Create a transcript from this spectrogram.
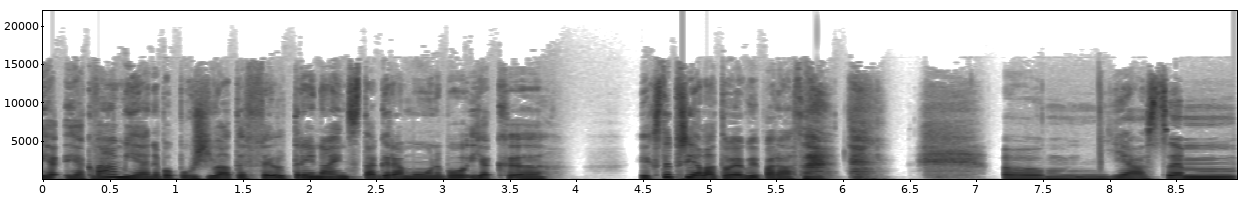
jak, jak vám je? Nebo používáte filtry na Instagramu? Nebo jak, jak jste přijala to, jak vypadáte? Um, já jsem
